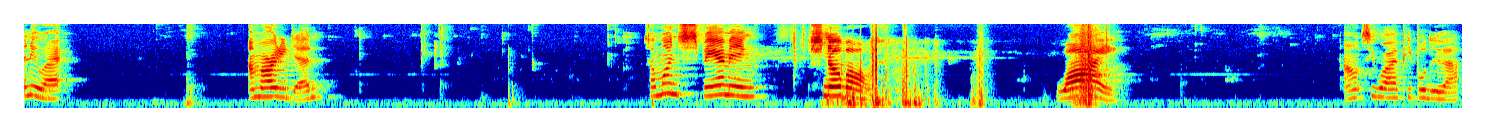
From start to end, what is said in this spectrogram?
Anyway, I'm already dead. Someone's spamming snowballs. Why? I don't see why people do that.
